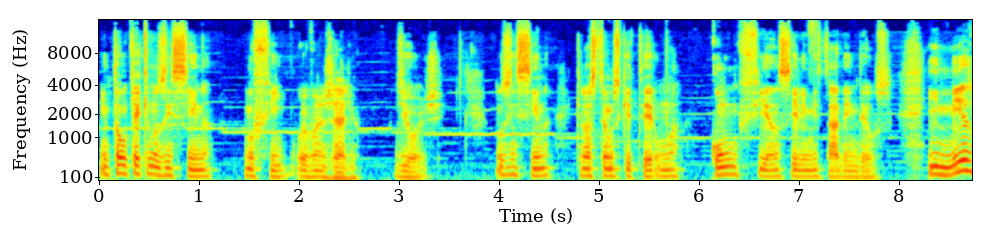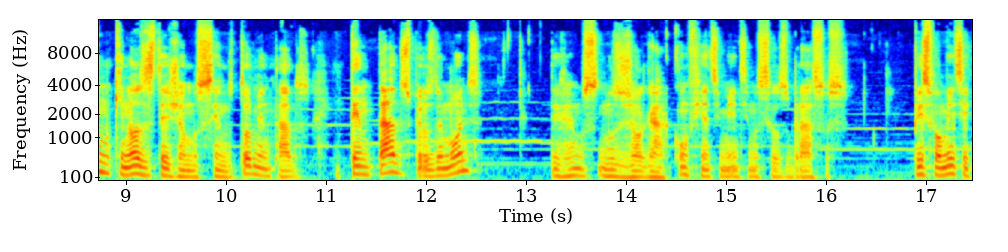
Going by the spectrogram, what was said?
Então, o que é que nos ensina, no fim, o Evangelho de hoje? Nos ensina que nós temos que ter uma confiança ilimitada em Deus. E mesmo que nós estejamos sendo tormentados e tentados pelos demônios, devemos nos jogar confiantemente nos seus braços, principalmente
